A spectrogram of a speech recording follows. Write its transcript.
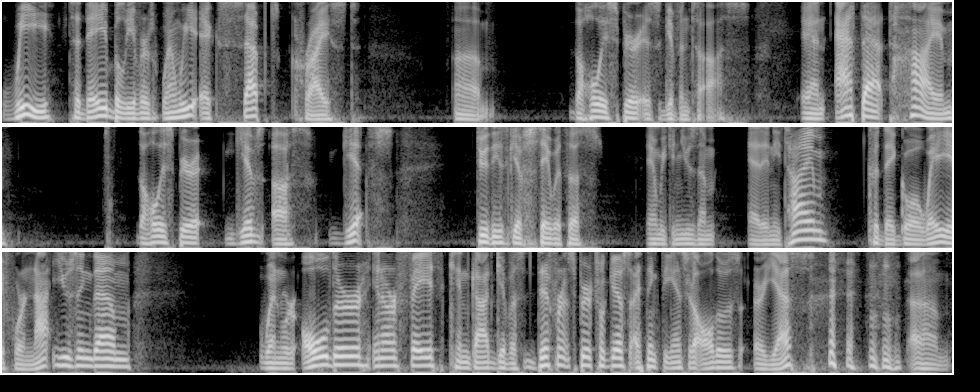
we, today believers, when we accept Christ, um, the Holy Spirit is given to us. And at that time, the Holy Spirit gives us gifts. Do these gifts stay with us and we can use them at any time? Could they go away if we're not using them? When we're older in our faith, can God give us different spiritual gifts? I think the answer to all those are yes. um,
